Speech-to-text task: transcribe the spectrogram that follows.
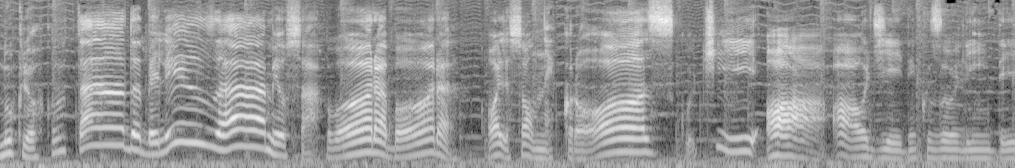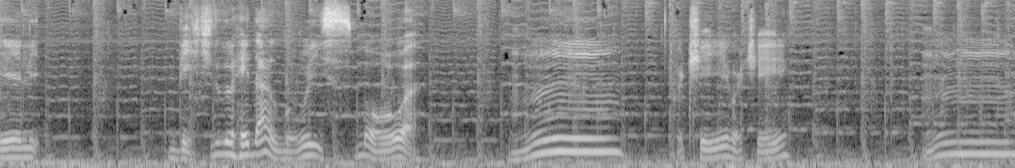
Núcleo cortado, beleza? Ah, meu saco. Bora, bora. Olha só, um Necros. Curti. Ó, oh, ó, oh, o Jaden com os olhinhos dele. Vestido do Rei da Luz. Boa. Hum. Curti, curti. Hum.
